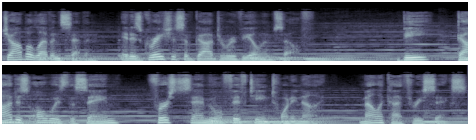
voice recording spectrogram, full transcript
Job 11 7, it is gracious of God to reveal himself. B. God is always the same, 1 Samuel 15 29, Malachi 3 6,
